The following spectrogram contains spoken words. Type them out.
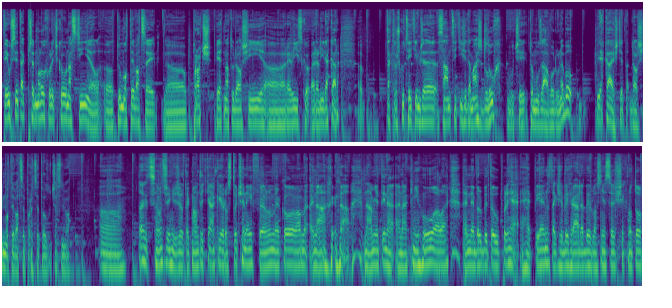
Ty už si tak před malou chviličkou nastínil uh, tu motivaci, uh, proč jet na tu další uh, rally, rally Dakar. Uh, tak trošku cítím, že sám cítí, že tam máš dluh vůči tomu závodu, nebo jaká ještě ta další motivace, proč se toho zúčastňovat? Uh, tak samozřejmě, že tak mám teď nějaký roztočený film, jako mám na, na, náměty na, na knihu, ale nebyl by to úplně happy end, takže bych rád, aby vlastně se všechno to,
